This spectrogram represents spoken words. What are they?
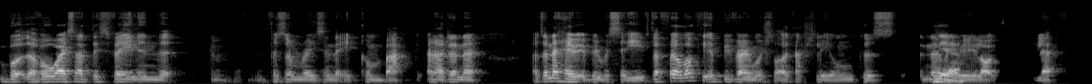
but I've always had this feeling that for some reason that he'd come back. And I don't know I don't know how it'd be received. I feel like it'd be very much like Ashley Young because nobody yeah. really liked he left,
